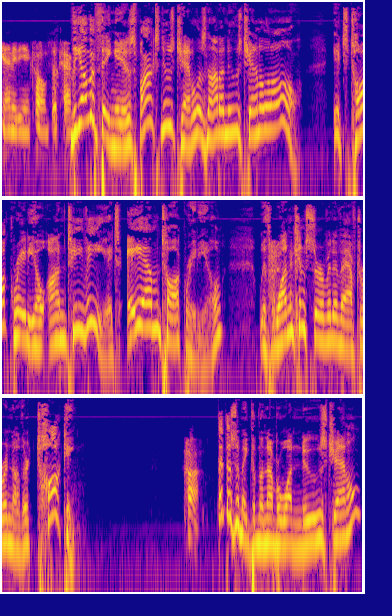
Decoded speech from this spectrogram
Hannity and Colmes, okay. The other thing is Fox News Channel is not a news channel at all. It's talk radio on TV. It's AM talk radio with one conservative after another talking. Huh. That doesn't make them the number one news channel.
